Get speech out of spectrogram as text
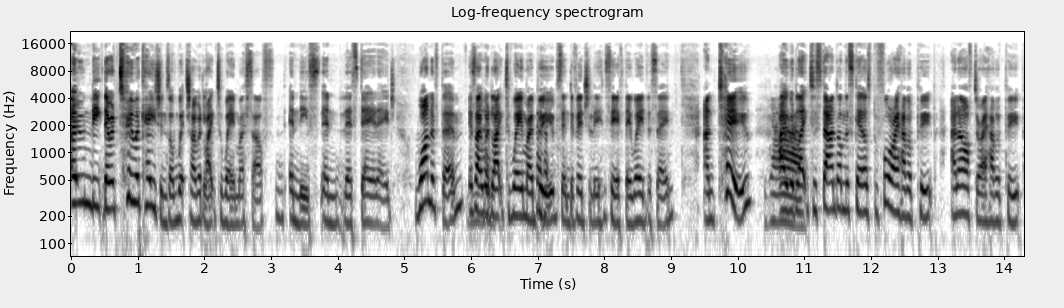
only there are two occasions on which I would like to weigh myself in these in this day and age. One of them is I would like to weigh my boobs individually and see if they weigh the same, and two, I would like to stand on the scales before I have a poop and after I have a poop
